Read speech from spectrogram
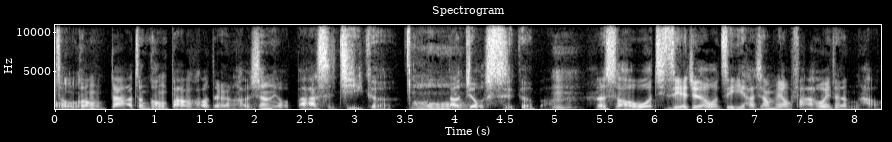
总共、哦、对啊，总共报考的人好像有八十几个哦，到九十个吧。嗯，那时候我其实也觉得我自己好像没有发挥的很好。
